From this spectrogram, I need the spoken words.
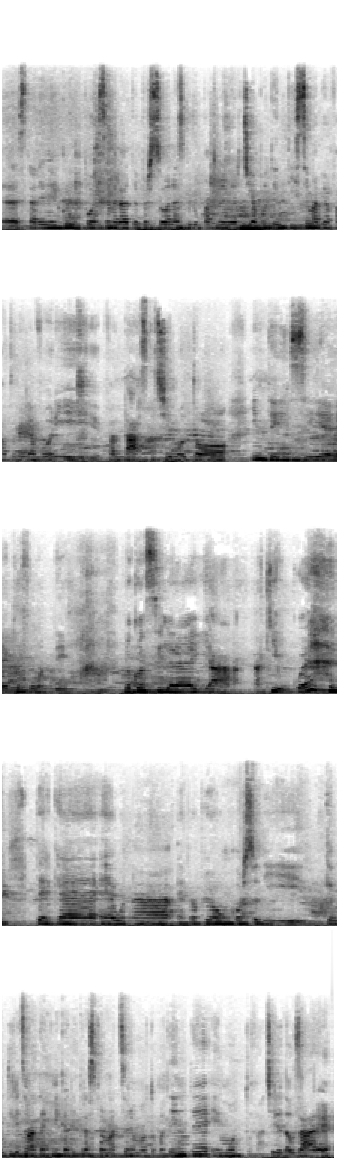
eh, stare nel gruppo insieme ad altre persone ha sviluppato un'energia potentissima, abbiamo fatto dei lavori fantastici, molto intensi e profondi. Lo consiglierei a, a chiunque perché è, una, è, proprio un corso di, che utilizza una tecnica di trasformazione molto potente e molto facile da usare.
